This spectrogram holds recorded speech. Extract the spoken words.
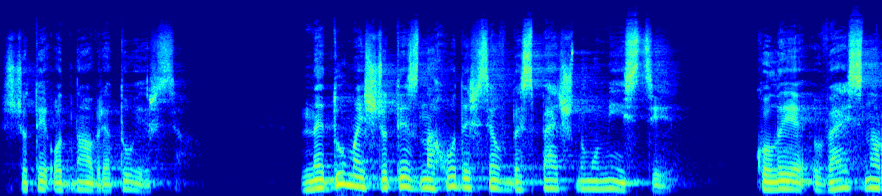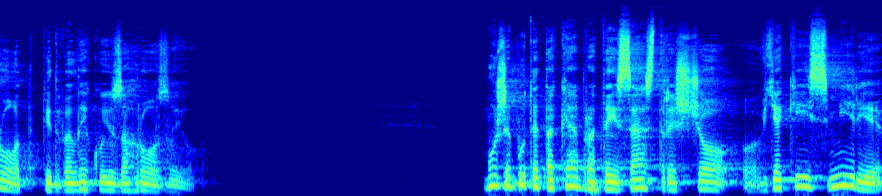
що ти одна врятуєшся. Не думай, що ти знаходишся в безпечному місці, коли весь народ під великою загрозою. Може бути таке, брати і сестри, що в якійсь мірі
